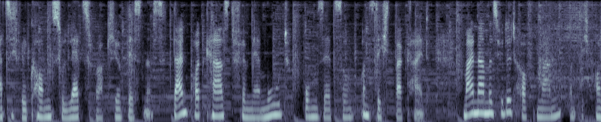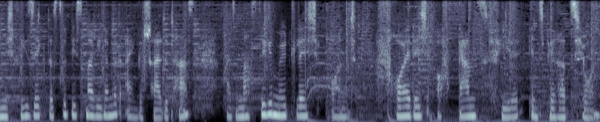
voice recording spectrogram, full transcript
herzlich willkommen zu Let's Rock Your Business, dein Podcast für mehr Mut, Umsetzung und Sichtbarkeit. Mein Name ist Judith Hoffmann und ich freue mich riesig, dass du diesmal wieder mit eingeschaltet hast. Also mach's dir gemütlich und freu dich auf ganz viel Inspiration.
